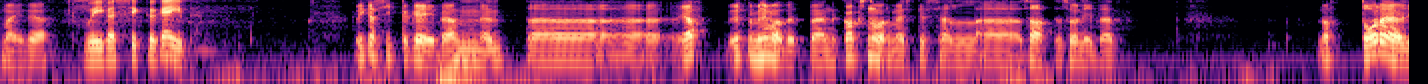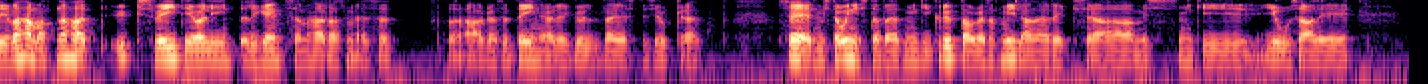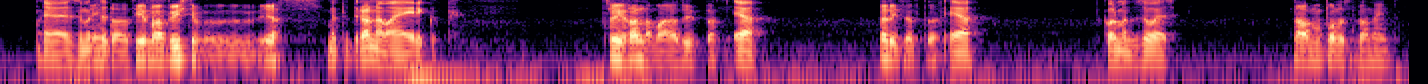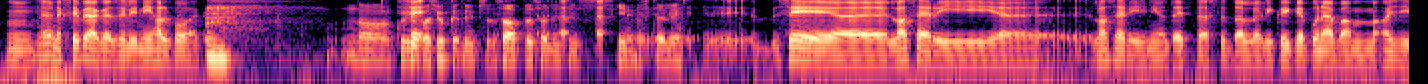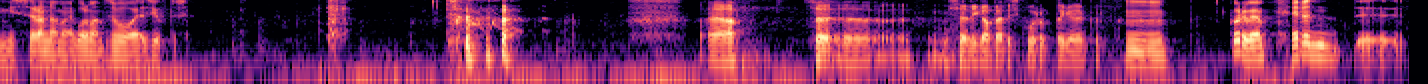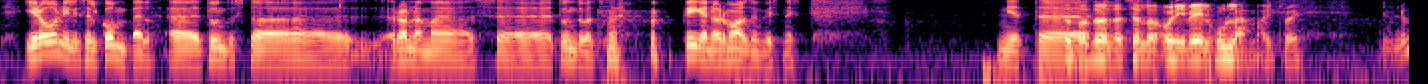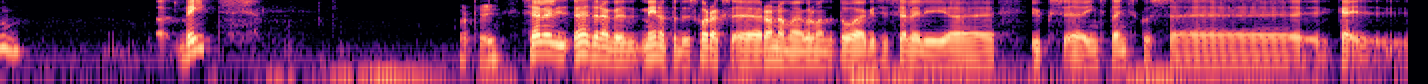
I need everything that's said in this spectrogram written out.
ma ei tea. või kas ikka käib või kas ikka käib jah mm, -hmm. et äh, jah, ütleme niimoodi, et need kaks noormeest, kes seal äh, saates olid, et noh, tore oli vähemalt näha, et üks veidi oli intelligentsem härrasmees, et aga see teine oli küll täiesti sihuke, et see, et mis ta unistab, et mingi krüptoga saab miljonäriks ja mis mingi jõusaali sa mõtled enda firma püsti, jah. mõtled Rannamaja Eerikut? see oli Rannamaja tüüp või? jah. päriselt või? jah. kolmandas hooajas. aa, ma pole seda näinud mm,. Õnneks ei pea ka, see oli nii halb hooaeg no kui see... juba sihuke tüüp seal saates oli, siis kindlasti oli. see äh, laseri äh,, laseri nii-öelda etteaste tal oli kõige põnevam asi, mis Rannamäe kolmandas hooajas juhtus jah see, äh, mis oli ka päris kurb tegelikult mm. -hmm kurb jah, et on äh, iroonilisel kombel äh, tundus ta äh, Rannamajas äh, tunduvalt kõige normaalsem vist neist. nii et äh,. sa tahad öelda, et seal oli veel hullemaid või? no veits okay.. seal oli, ühesõnaga meenutades korraks äh, Rannamaja kolmandat hooaega, siis seal oli äh, üks äh, instants, kus äh, käi,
